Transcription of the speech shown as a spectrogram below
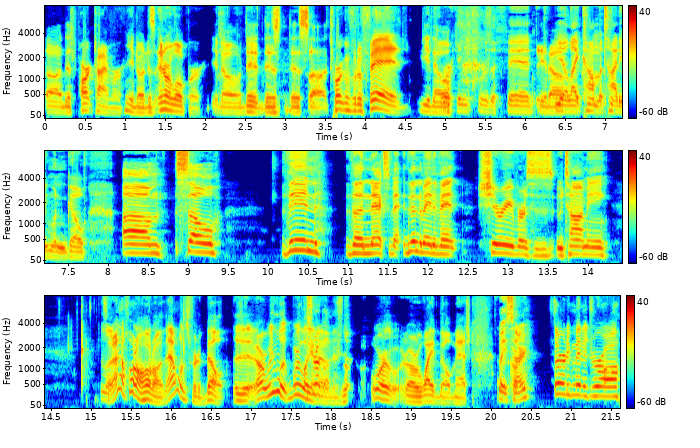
Uh, this part timer, you know, this interloper, you know, this this uh, twerking for the Fed, you know, working for the Fed. You know. yeah, like Kamatani wouldn't go. Um, so then the next, then the main event: Shuri versus Utami. So that, hold on, hold on. That one's for the belt. Is it, are we? We're looking at or or a white belt match. Wait, sorry. Thirty minute draw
